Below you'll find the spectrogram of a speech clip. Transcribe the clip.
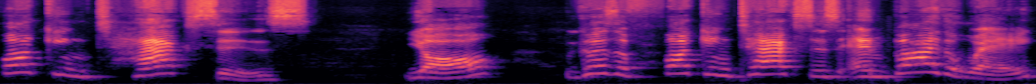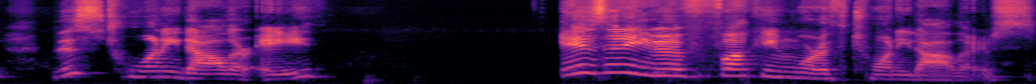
fucking taxes, y'all. Because of fucking taxes. And by the way, this $20 eighth isn't even fucking worth $20.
